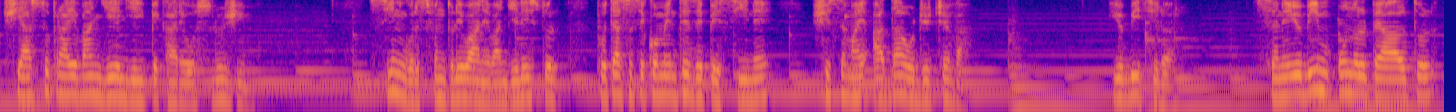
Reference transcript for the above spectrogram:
și asupra Evangheliei pe care o slujim. Singur Sfântul Ioan Evanghelistul putea să se comenteze pe sine și să mai adauge ceva. Iubiților, să ne iubim unul pe altul,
